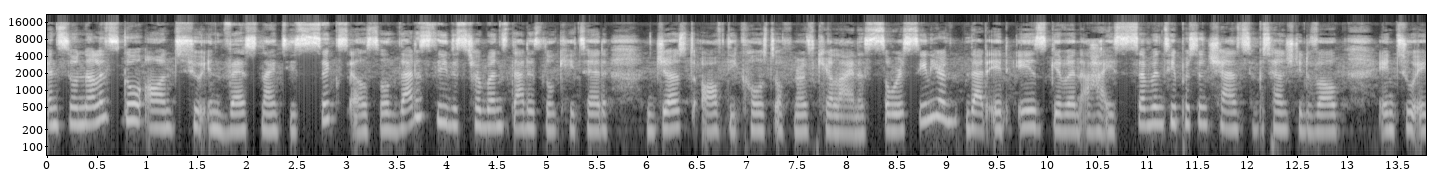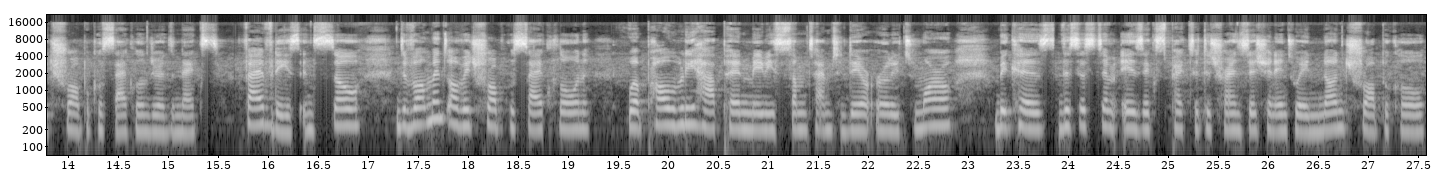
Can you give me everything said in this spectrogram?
and so now let's go on to Invest 96L. So that is the disturbance that is located just off the coast of North Carolina. So we're seeing here that it is given a high 70% chance to potentially develop into a tropical cyclone during the next five days. And so development of a tropical cyclone will probably happen maybe sometime today or early tomorrow because the system is expected to transition into a non-tropical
